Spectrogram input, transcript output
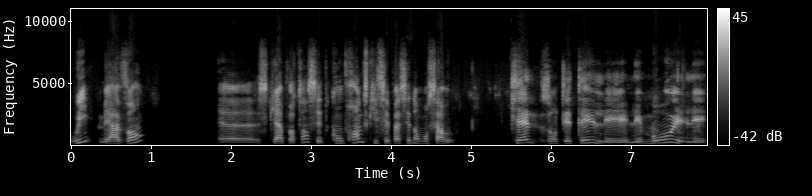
Oui, mais avant, ce qui est important, c'est de comprendre ce qui s'est passé dans mon cerveau. Quels ont été les, les mots et les,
